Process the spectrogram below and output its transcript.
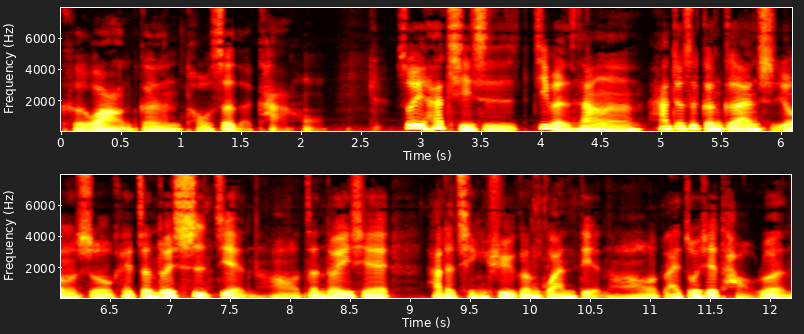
渴望跟投射的卡哈，所以它其实基本上呢，它就是跟个案使用的时候，可以针对事件啊，针对一些。他的情绪跟观点，然后来做一些讨论，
